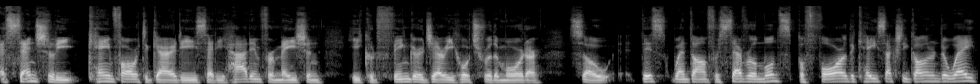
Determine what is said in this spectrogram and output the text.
essentially came forward to Gardaí, said he had information, he could finger Gerry Hutch for the murder. So this went on for several months before the case actually got underway.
